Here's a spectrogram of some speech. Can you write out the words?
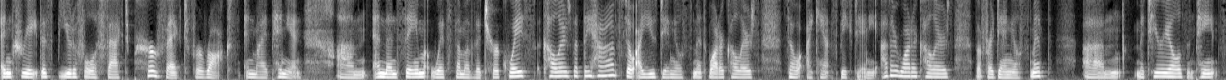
and create this beautiful effect, perfect for rocks, in my opinion. Um, and then, same with some of the turquoise colors that they have. So, I use Daniel Smith watercolors, so I can't speak to any other watercolors, but for Daniel Smith, um, materials and paints,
